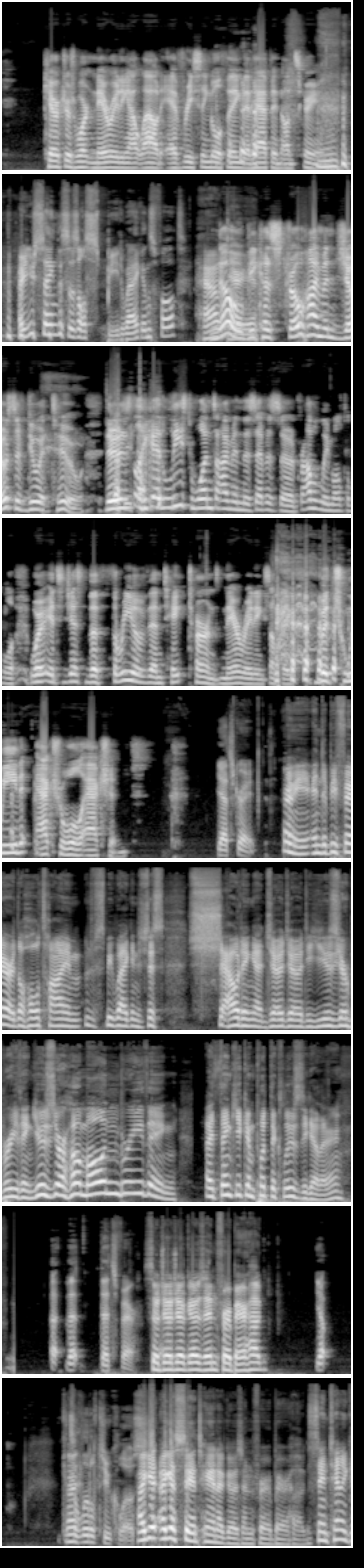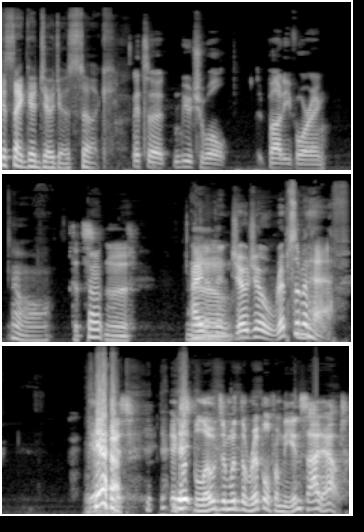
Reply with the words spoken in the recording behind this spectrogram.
characters weren't narrating out loud every single thing that happened on screen. Are you saying this is all Speedwagon's fault? How no, because Stroheim and Joseph do it too. There's like at least one time in this episode, probably multiple, where it's just the three of them take turns narrating something between actual action. Yeah, it's great. I mean, and to be fair, the whole time Speedwagon is just shouting at JoJo to use your breathing, use your Hamon breathing. I think you can put the clues together. Uh, that that's fair. so Jojo goes in for a bear hug. Yep. It's a little too close. I get. I guess Santana goes in for a bear hug. Santana gets that good JoJo suck. It's a mutual body voring. Oh, That's. Don't- ugh. I- No. And then JoJo rips him in half. Yeah, Yeah. just explodes him with the ripple from the inside out.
